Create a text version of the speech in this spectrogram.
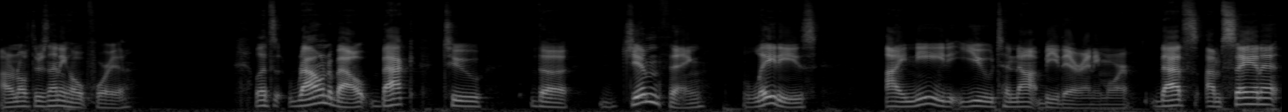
I don't know if there's any hope for you. Let's roundabout back to the gym thing. Ladies, I need you to not be there anymore. That's I'm saying it,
